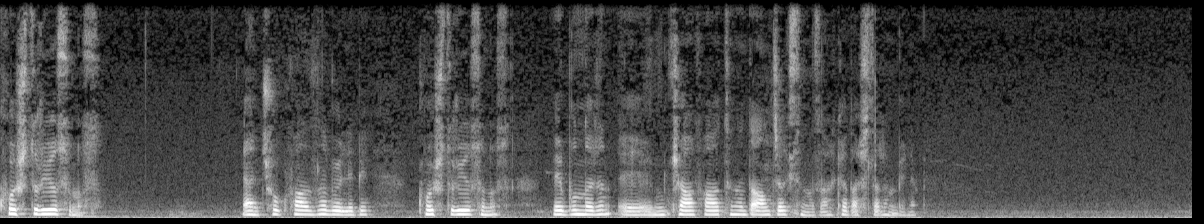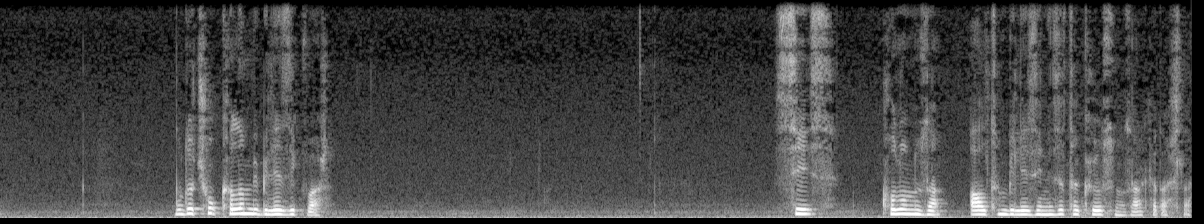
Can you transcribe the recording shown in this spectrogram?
Koşturuyorsunuz. Yani çok fazla böyle bir koşturuyorsunuz ve bunların e, mükafatını da alacaksınız arkadaşlarım benim. Burada çok kalın bir bilezik var. Siz kolunuza altın bileziğinizi takıyorsunuz arkadaşlar.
